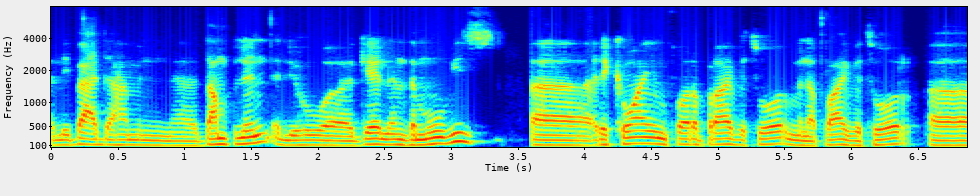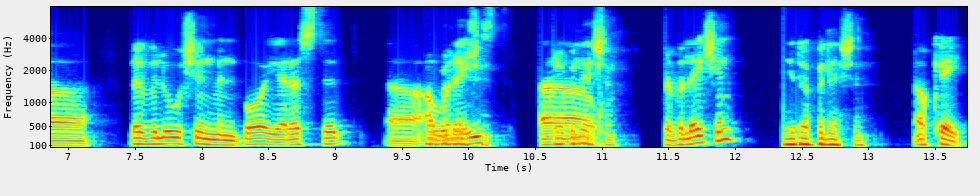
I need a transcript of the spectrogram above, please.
اللي بعدها من دامبلين اللي هو جيل ان ذا موفيز ريكوايم فور برايفت وور من برايفت وور ريفولوشن من بوي ارستد أو Revelation. ريزد ريفليشن ريفوليشن ريفليشن أوكي.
